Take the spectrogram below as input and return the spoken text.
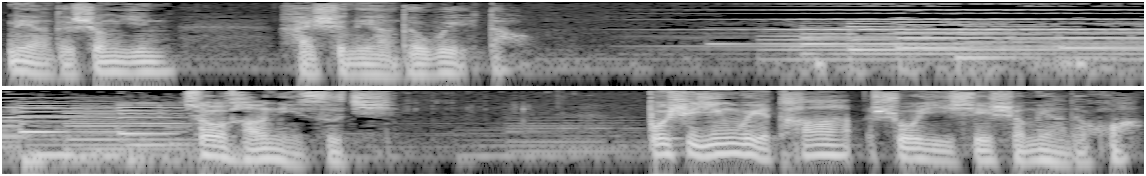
那样的声音，还是那样的味道。做好你自己，不是因为他说一些什么样的话，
